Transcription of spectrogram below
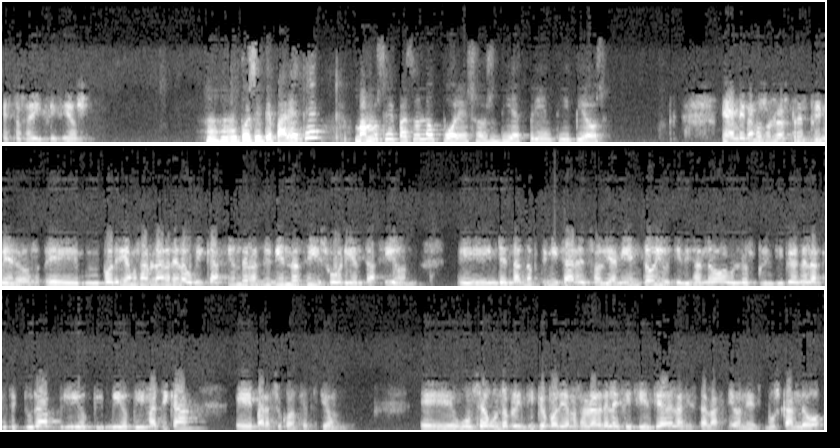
estos edificios. Pues si te parece, vamos a ir pasando por esos diez principios. Mira, empezamos con los tres primeros. Eh, podríamos hablar de la ubicación de las viviendas y su orientación, eh, intentando optimizar el soleamiento y utilizando los principios de la arquitectura bioclimática eh, para su concepción. Eh, un segundo principio podríamos hablar de la eficiencia de las instalaciones, buscando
